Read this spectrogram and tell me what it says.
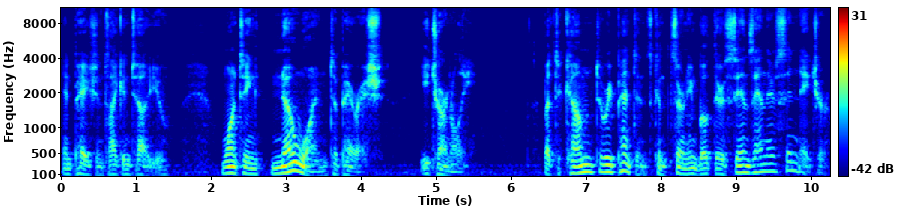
in patience, I can tell you, wanting no one to perish eternally but to come to repentance concerning both their sins and their sin nature.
